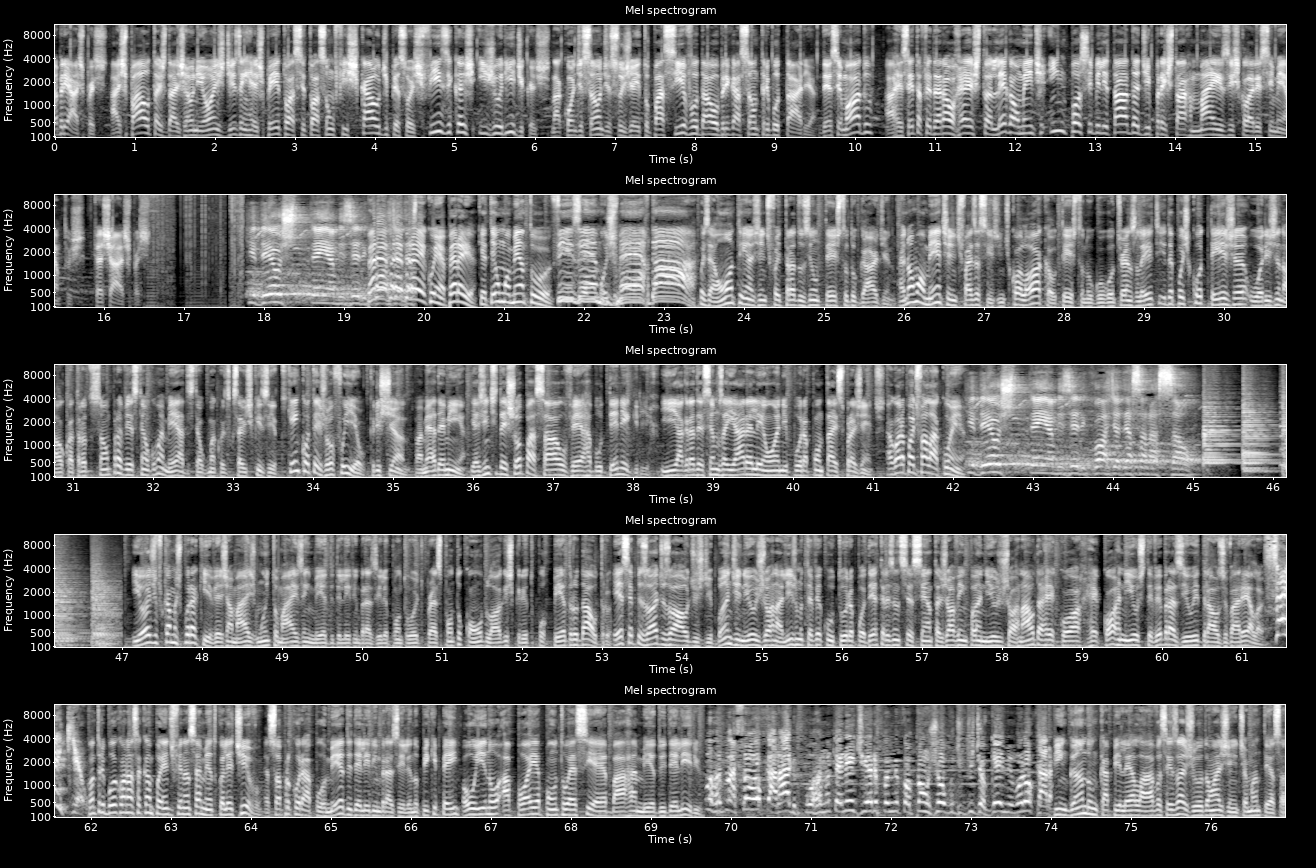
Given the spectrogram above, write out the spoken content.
As pautas das reuniões dizem respeito à situação fiscal de pessoas físicas e jurídicas, na condição de sujeito passivo da obrigação tributária. Desse modo, a Receita Federal resta legalmente impossibilitada de prestar mais esclarecimentos. Fecha aspas. Que Deus tenha misericórdia. Peraí, peraí, peraí, Cunha, peraí. Porque tem um momento. Fizemos merda! Pois é, ontem a gente foi traduzir um texto do Guardian. Aí normalmente a gente faz assim: a gente coloca o texto no Google Translate e depois coteja o original com a tradução para ver se tem alguma merda, se tem alguma coisa que saiu esquisito. Quem cotejou fui eu, Cristiano. A merda é minha. E a gente deixou passar o verbo denegrir. E agradecemos a Yara Leone por apontar isso pra gente. Agora pode falar, Cunha. Que Deus tenha misericórdia dessa nação. E hoje ficamos por aqui. Veja mais, muito mais em medo em Brasília.wordpress.com, o blog escrito por Pedro Daltro. Esse episódio ou áudios de Band News, Jornalismo, TV Cultura, Poder 360, Jovem Pan News, Jornal da Record, Record News, TV Brasil e Drauzio Varela. Thank you! Contribua com a nossa campanha de financiamento coletivo. É só procurar por Medo e Delírio em Brasília no PicPay ou ir no apoia.se barra Medo e Delírio. Porra, doação ao caralho, porra. Não tem nem dinheiro pra me comprar um jogo de videogame, morou, cara? Pingando um capilé lá, vocês ajudam a gente a manter essa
